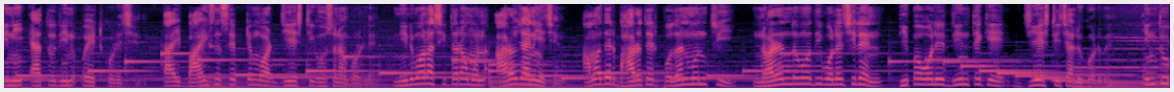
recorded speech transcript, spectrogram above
তিনি এতদিন ওয়েট করেছেন। তাই বাইশে সেপ্টেম্বর জিএসটি ঘোষণা করলেন। নির্মলা সীতারমন আরও জানিয়েছেন, আমাদের ভারতের প্রধানমন্ত্রী নরেন্দ্র মোদী বলেছিলেন, দীপাবলির দিন থেকে জিএসটি চালু করবেন কিন্তু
